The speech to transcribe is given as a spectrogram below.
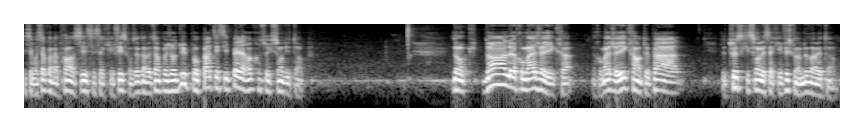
Et c'est pour ça qu'on apprend aussi ces sacrifices qu'on fait dans le temple aujourd'hui pour participer à la reconstruction du temple. Donc, dans le Chumash Vayikra, le Chumash Vayikra, on te parle de tout ce qui sont les sacrifices qu'on a mis dans le temple.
